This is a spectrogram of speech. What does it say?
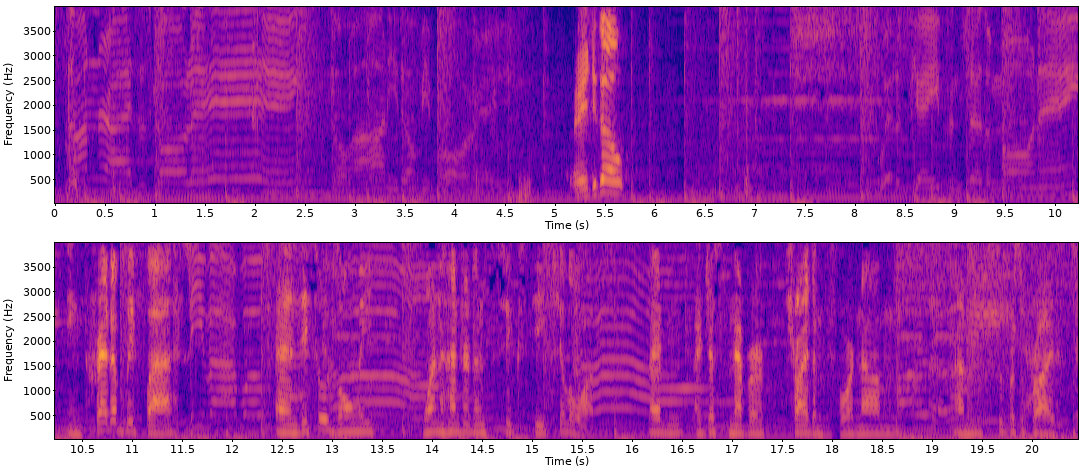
The sunrise is calling. Oh, honey, don't be boring. Ready to go. We'll escape into the morning. Incredibly fast. Leave our woes And this was only 160 kilowatts. I, I just never tried them before. Now I'm, I'm super surprised.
